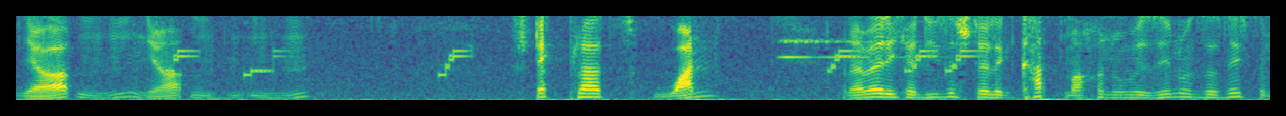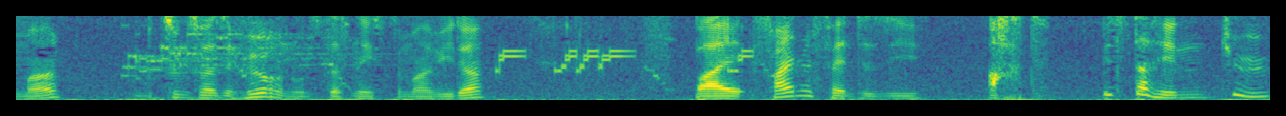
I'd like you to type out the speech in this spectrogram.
Ja, mhm, ja, mhm, mhm. Steckplatz 1. Und dann werde ich an dieser Stelle einen Cut machen und wir sehen uns das nächste Mal, beziehungsweise hören uns das nächste Mal wieder bei Final Fantasy 8. Bis dahin, tschüss.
